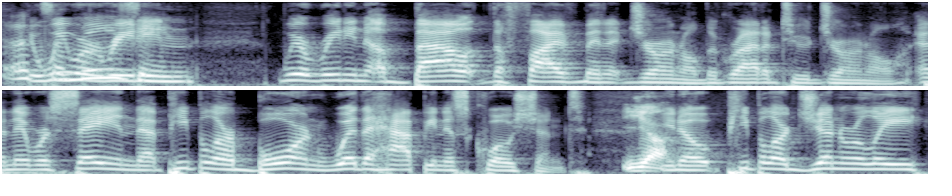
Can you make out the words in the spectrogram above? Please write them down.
That's we were reading we were reading about the five minute journal, the gratitude journal, and they were saying that people are born with a happiness quotient. Yeah. You know, people are generally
